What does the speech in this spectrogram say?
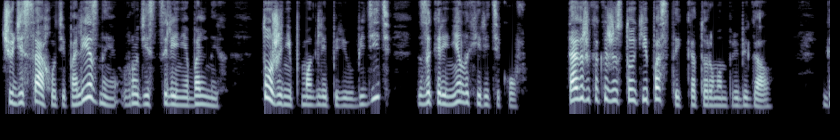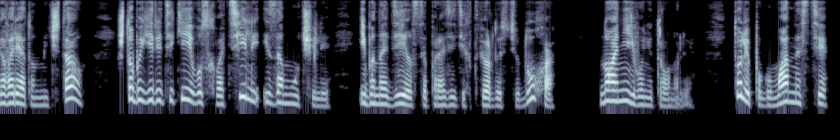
Чудеса, хоть и полезные, вроде исцеления больных, тоже не помогли переубедить закоренелых еретиков так же, как и жестокие посты, к которым он прибегал. Говорят, он мечтал, чтобы еретики его схватили и замучили, ибо надеялся поразить их твердостью духа, но они его не тронули. То ли по гуманности,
